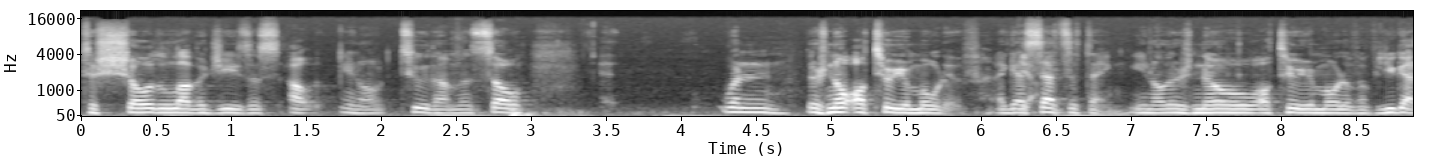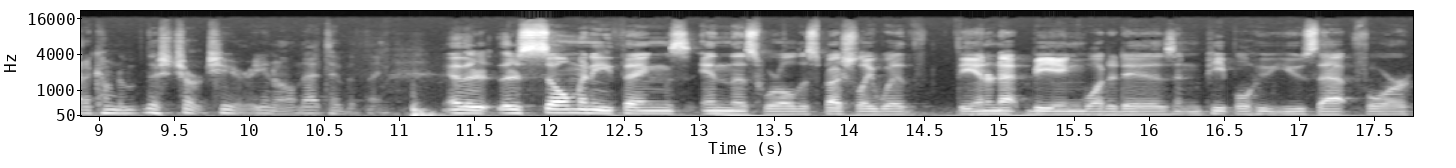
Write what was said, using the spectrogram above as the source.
to show the love of Jesus out, you know, to them. And so when there's no ulterior motive. I guess Yeah. that's the thing. You know, there's no ulterior motive of you got to come to this church here. You know, that type of thing. Yeah, there, there's so many things in this world, especially with the internet being what it is, and people who use that for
